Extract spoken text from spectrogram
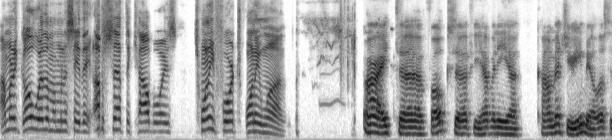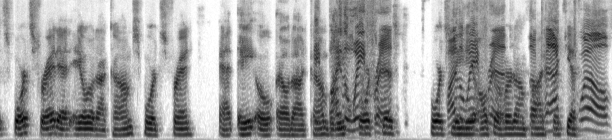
I'm going to go with them. I'm going to say they upset the Cowboys 24 21. All right, uh, folks, uh, if you have any comments, you email us at sportsfred at AOL.com, sportsfred at AOL.com. Hey, by the way, Sports Fred, Biz, Sports By the way, also Fred, heard on the Pac podcasts. Yes. 12,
